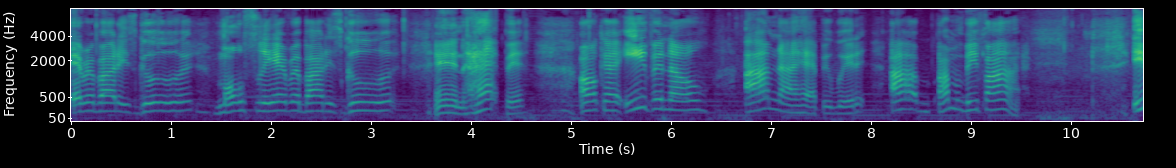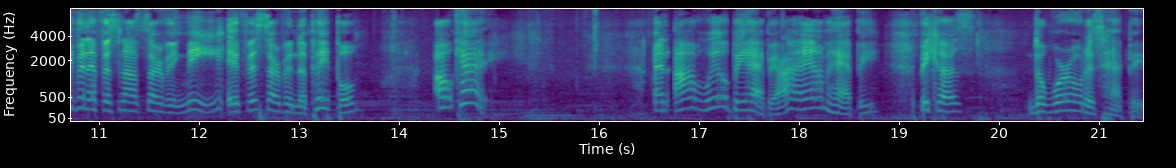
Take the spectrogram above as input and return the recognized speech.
everybody's good, mostly everybody's good and happy. Okay, even though I'm not happy with it, I, I'm gonna be fine. Even if it's not serving me, if it's serving the people, okay. And I will be happy. I am happy because the world is happy.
